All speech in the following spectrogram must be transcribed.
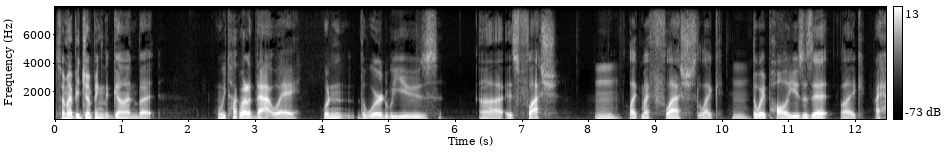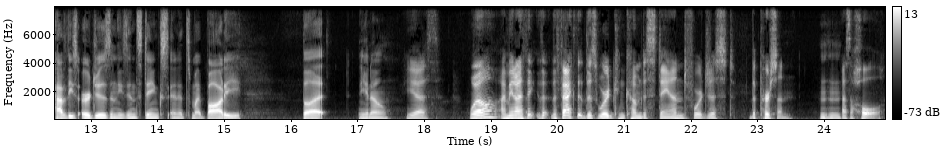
So I might be jumping the gun, but when we talk about it that way, wouldn't the word we use uh, is flesh? Mm. Like my flesh, like the way Paul uses it. Like I have these urges and these instincts, and it's my body, but you know, Yes. Well, I mean, I think the, the fact that this word can come to stand for just the person as a whole,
